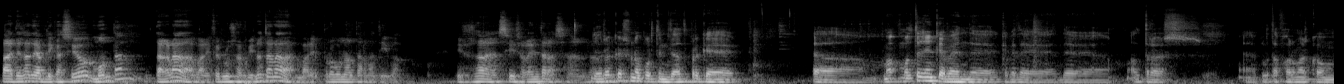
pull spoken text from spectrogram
vale, tens la teva aplicació, munta'l, t'agrada, vale, fer-lo servir, no t'agrada, vale, prova una alternativa. I això serà, sí, serà interessant. Jo crec que és una oportunitat perquè eh, mo- molta gent que ven de, que ve d'altres eh, plataformes com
